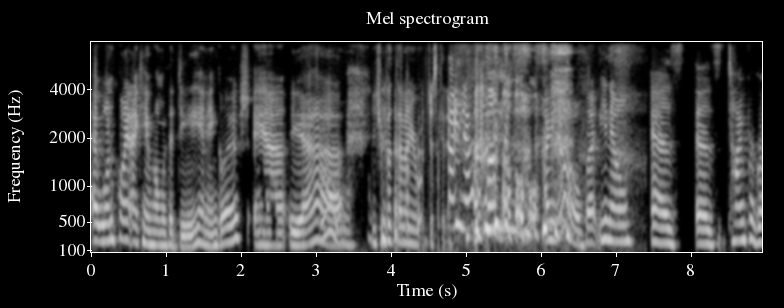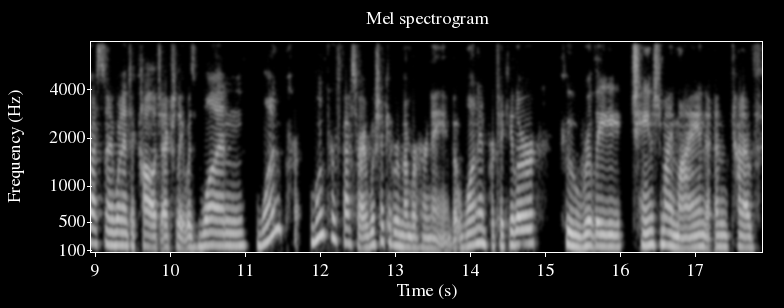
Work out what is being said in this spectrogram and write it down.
At one point, I came home with a D in English, and yeah, Ooh, you should put that on your. Just kidding. I know. I know. But you know, as as time progressed and I went into college, actually, it was one one one professor. I wish I could remember her name, but one in particular who really changed my mind and kind of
